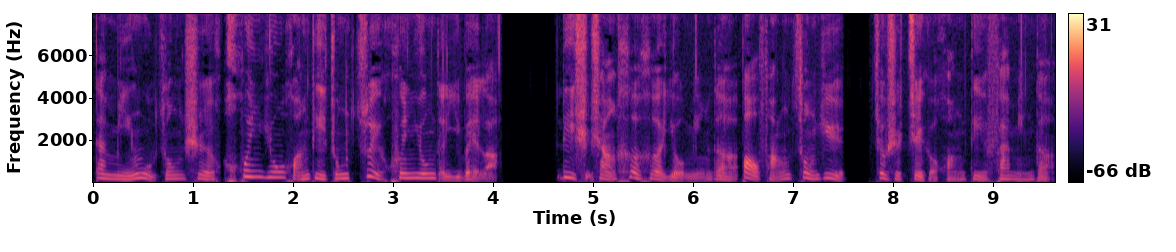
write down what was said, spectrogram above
但明武宗是昏庸皇帝中最昏庸的一位了。历史上赫赫有名的豹房纵欲就是这个皇帝发明的。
